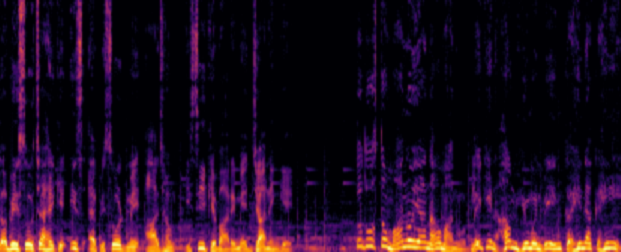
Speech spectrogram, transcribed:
कभी सोचा है कि इस एपिसोड में आज हम इसी के बारे में जानेंगे? तो दोस्तों, मानो या ना मानो, लेकिन हम ह्यूमन बीइंग कहीं ना कहीं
